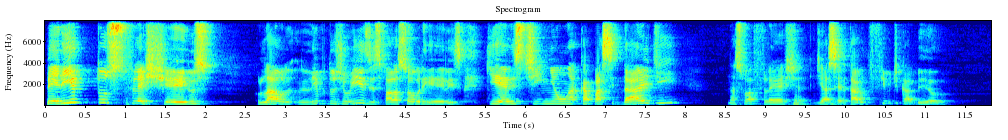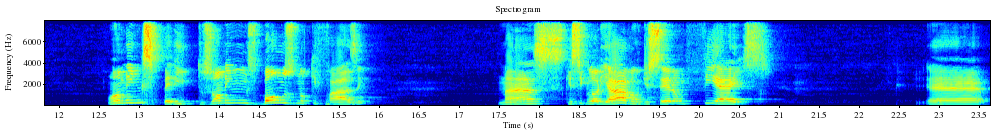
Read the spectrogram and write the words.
peritos flecheiros. Lá o livro dos juízes fala sobre eles, que eles tinham a capacidade, na sua flecha, de acertar um fio de cabelo. Homens peritos, homens bons no que fazem mas que se gloriavam de serem fiéis. É,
